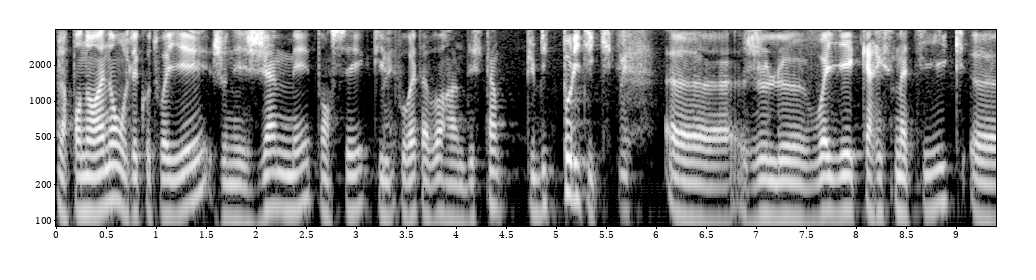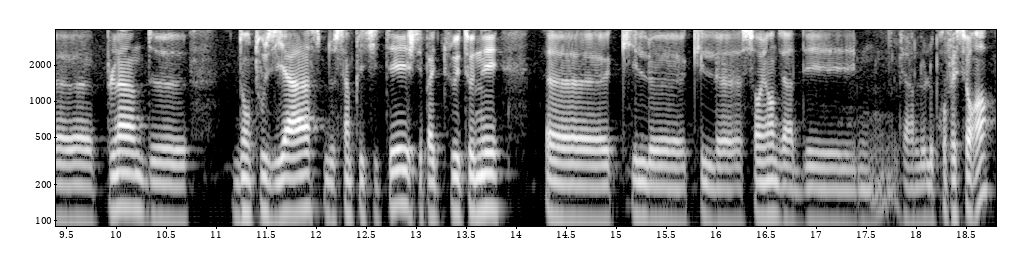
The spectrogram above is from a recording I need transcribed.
Alors pendant un an où je l'ai côtoyé, je n'ai jamais pensé qu'il pourrait avoir un destin public politique. je le voyais charismatique, plein de d'enthousiasme, de simplicité. Je n'étais pas du tout étonné euh, qu'il euh, euh, s'oriente vers, des, vers le, professorat,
